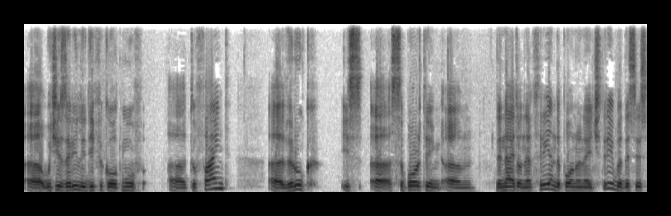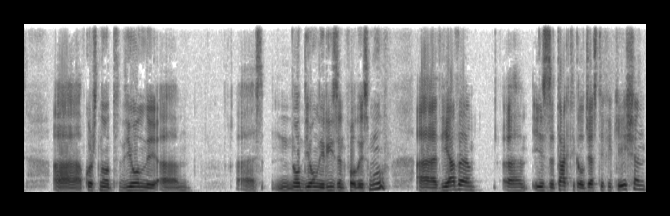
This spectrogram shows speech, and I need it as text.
uh, which is a really difficult move uh, to find. Uh, the rook is uh, supporting um, the knight on f3 and the pawn on h3 but this is of course not the only um, not the only reason for this move. The other uh, is the tactical justification,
